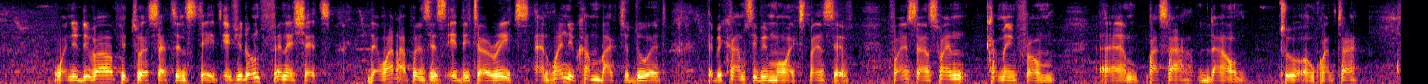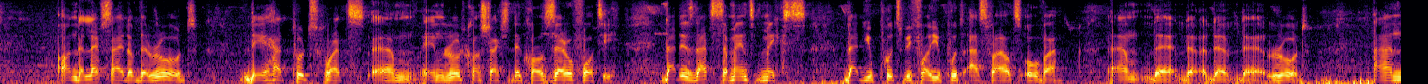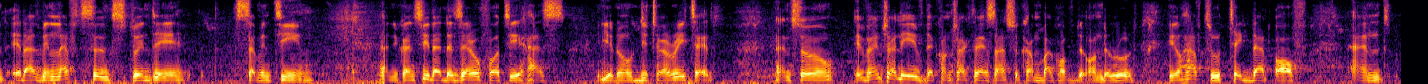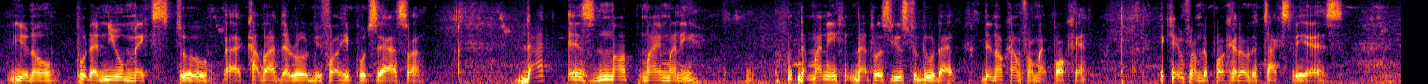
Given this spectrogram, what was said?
when you develop it to a certain stage, if you don't finish it, then what happens is it deteriorates. And when you come back to do it, it becomes even more expensive. For instance, when coming from um, Kpassa down to Nkwanta, on the left side of the road, they had put what um, in road construction they call 040. That is that cement mix that you put before you put asphalt over um, the, the, the, the road. And it has been left since 2017. And you can see that the 040 has, you know, deteriorated. And so eventually, if the contractor has to come back the, on the road, he'll have to take that off and, you know, put a new mix to uh, cover the road before he puts the asphalt. That is not my money. The money that was used to do that did not come from my pocket. It came from the pocket of the taxpayers.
